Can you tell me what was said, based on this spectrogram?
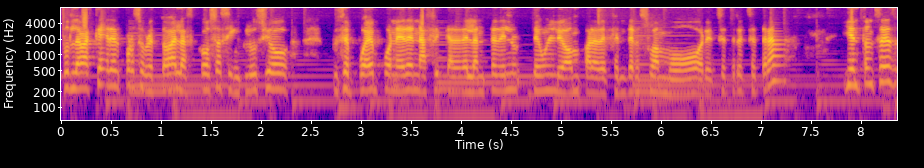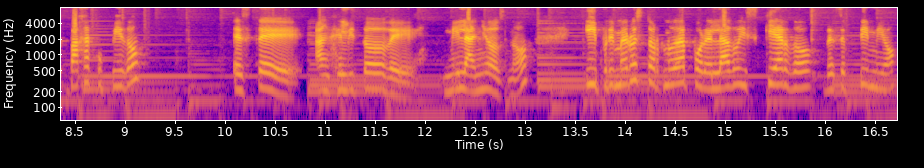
pues la va a querer por sobre todas las cosas, incluso pues, se puede poner en África delante de, un león para defender su amor, etcétera, etcétera. Y entonces baja Cupido, este angelito de mil años, ¿no? Y primero estornuda por el lado izquierdo de Septimio,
